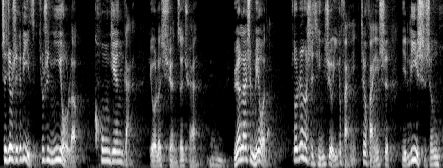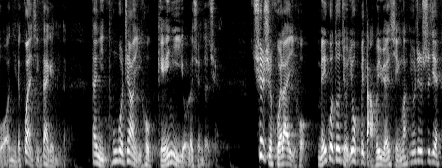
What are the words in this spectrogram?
这就是一个例子，就是你有了空间感，有了选择权，嗯，原来是没有的。做任何事情，你只有一个反应，这个反应是你历史生活、你的惯性带给你的。但你通过这样以后，给你有了选择权，确实回来以后，没过多久又被打回原形了，因为这个世界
